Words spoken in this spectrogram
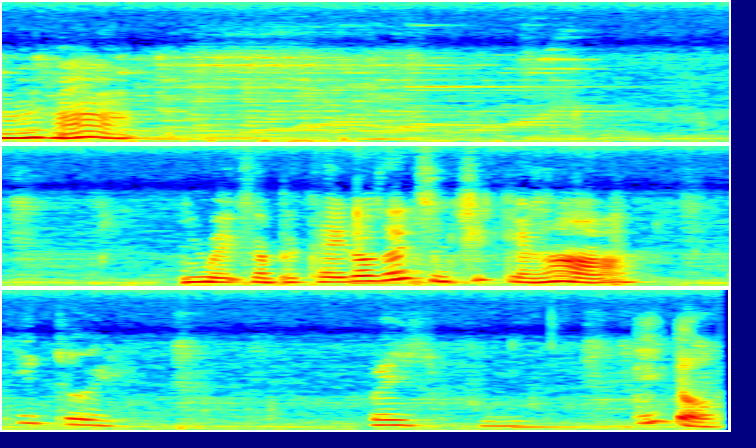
Mm-hmm. Ate some potatoes and some chicken, huh? Potato. Potato?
